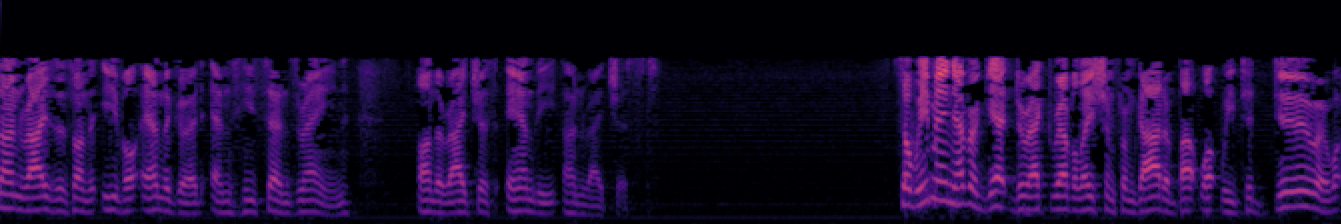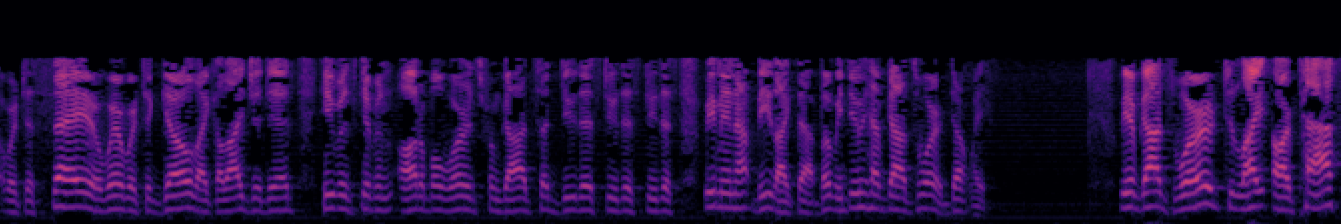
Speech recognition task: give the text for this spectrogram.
sun rises on the evil and the good, and he sends rain on the righteous and the unrighteous. So we may never get direct revelation from God about what we to do or what we're to say or where we're to go like Elijah did. He was given audible words from God, said, do this, do this, do this. We may not be like that, but we do have God's word, don't we? We have God's word to light our path,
